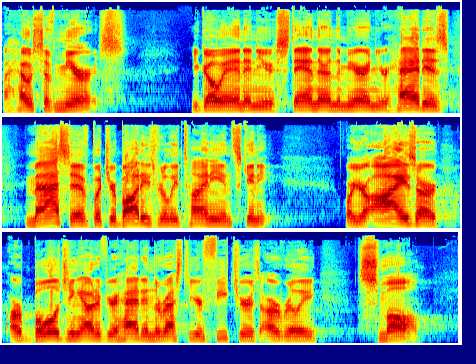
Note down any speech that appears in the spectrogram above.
a house of mirrors. You go in and you stand there in the mirror, and your head is massive, but your body's really tiny and skinny. Or your eyes are, are bulging out of your head, and the rest of your features are really small.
